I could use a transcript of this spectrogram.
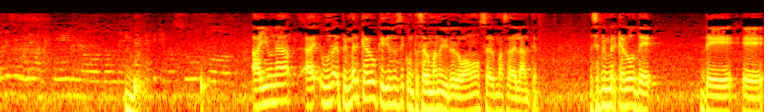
no les llegó el evangelio, donde Mm. la gente que no supo? Hay una, hay una- el primer cargo que Dios hace contra el ser humano, y lo vamos a hacer más adelante, es el primer cargo de, de eh,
